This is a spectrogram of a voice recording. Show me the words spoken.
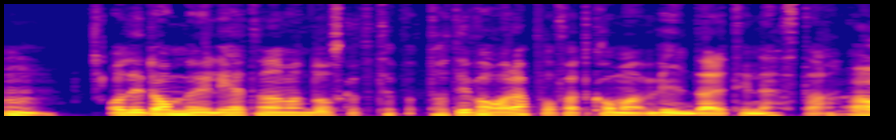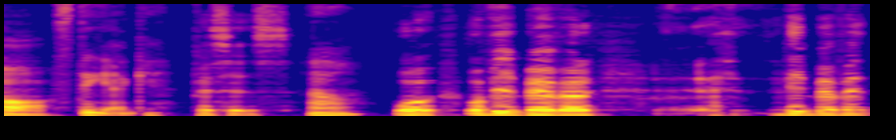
Mm. Och det är de möjligheterna man då ska ta tillvara på för att komma vidare till nästa ja, steg. Precis. Ja. Och, och vi, behöver, vi behöver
